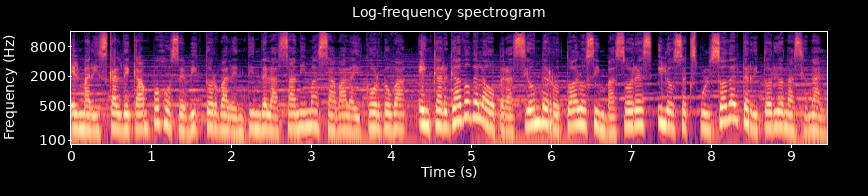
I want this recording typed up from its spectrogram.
El mariscal de campo José Víctor Valentín de las Ánimas Zavala y Córdoba, encargado de la operación, derrotó a los invasores y los expulsó del territorio nacional,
